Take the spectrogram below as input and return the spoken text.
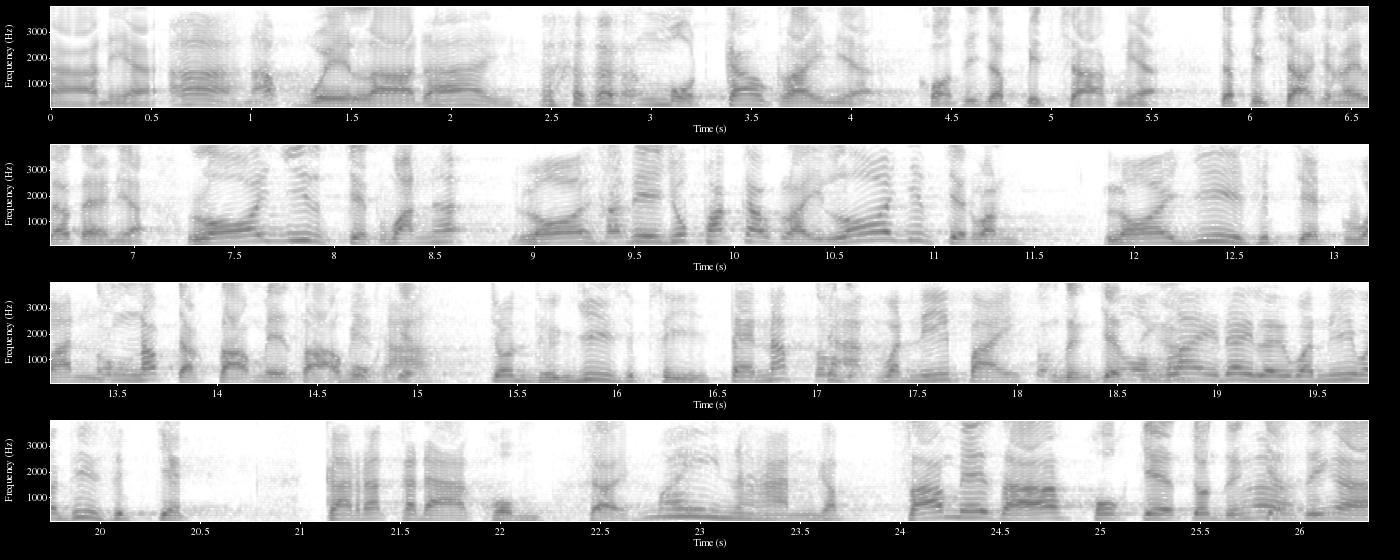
หาเนี่ยอ่านับเวลาได้ ทั้งหมดก้าวไกลเนี่ยก่อนที่จะปิดฉากเนี่ยจะปิดฉากยังไงแล้วแต่เนี่ย127 วันฮะร้อยคดียุบพักก้าวไกล 127 วันร้อยยี่สิบเจ็ดวันต้องนับจาก 3 เมษายนเมษาจนถึง 24 แต่นับต้องจากวันนี้ไปต้องถึง7ลสิองงหาไล่ได้เลยวันนี้วันที่ 17 กรกฎาคม ใช่ ไม่นานครับ 3 เมษา67 จนถึงอ่า7สิงหา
